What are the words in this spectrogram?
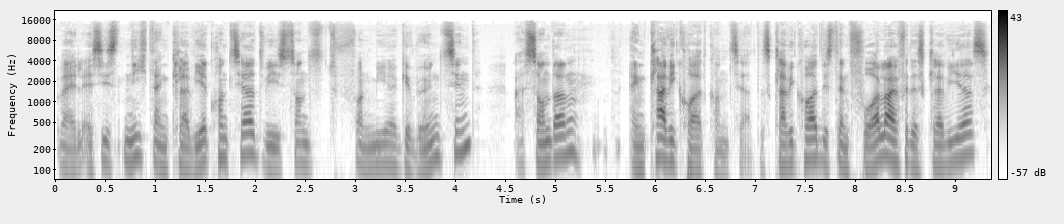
weil es ist nicht ein Klavierkonzert, wie es sonst von mir gewöhnt sind, sondern ein Klavikordkonzert. Das Klavikord ist ein Vorläufer des Klaviers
